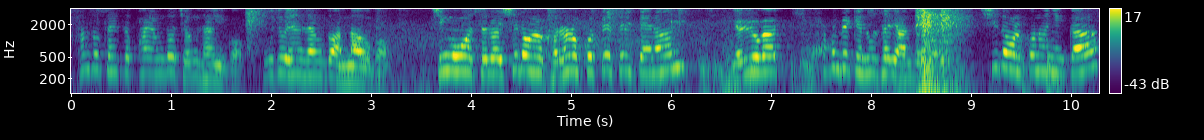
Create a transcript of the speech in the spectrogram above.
산소 센서 파형도 정상이고 부조 현상도 안 나오고 진공호스를 시동을 걸어놓고 뺐을 때는 연료가 조금밖에 누설이 안 되고 시동을 끊으니까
